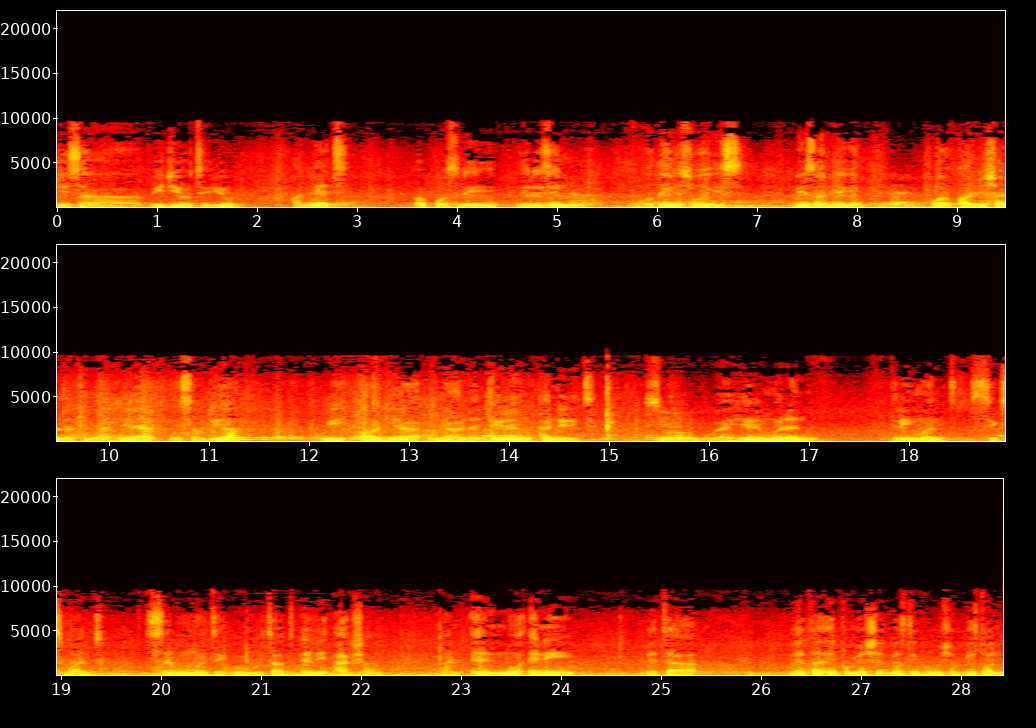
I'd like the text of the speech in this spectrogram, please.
this uh, video to you on net purposely the reason for doing so is based on the one condition that we are here in Saudi. We all here we are Nigerian candidates so we are here more than three months, six months, seven months ago without any action and, and no any better better information, best information based on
